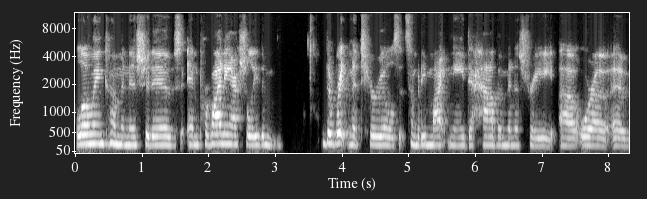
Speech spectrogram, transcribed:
low income initiatives, and providing actually the, the written materials that somebody might need to have a ministry uh, or a, a,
